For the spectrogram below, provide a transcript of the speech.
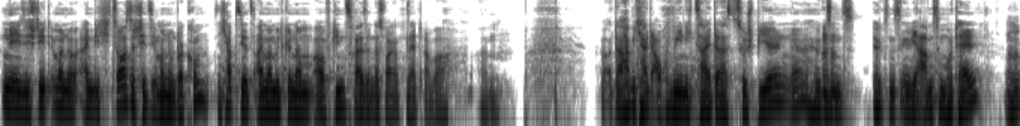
Nee, sie steht immer nur, eigentlich zu Hause steht sie immer nur im Dock rum. Ich habe sie jetzt einmal mitgenommen auf Dienstreise und das war ganz nett, aber ähm, da habe ich halt auch wenig Zeit, das zu spielen. Ne? Höchstens, höchstens irgendwie abends im Hotel. Mhm.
